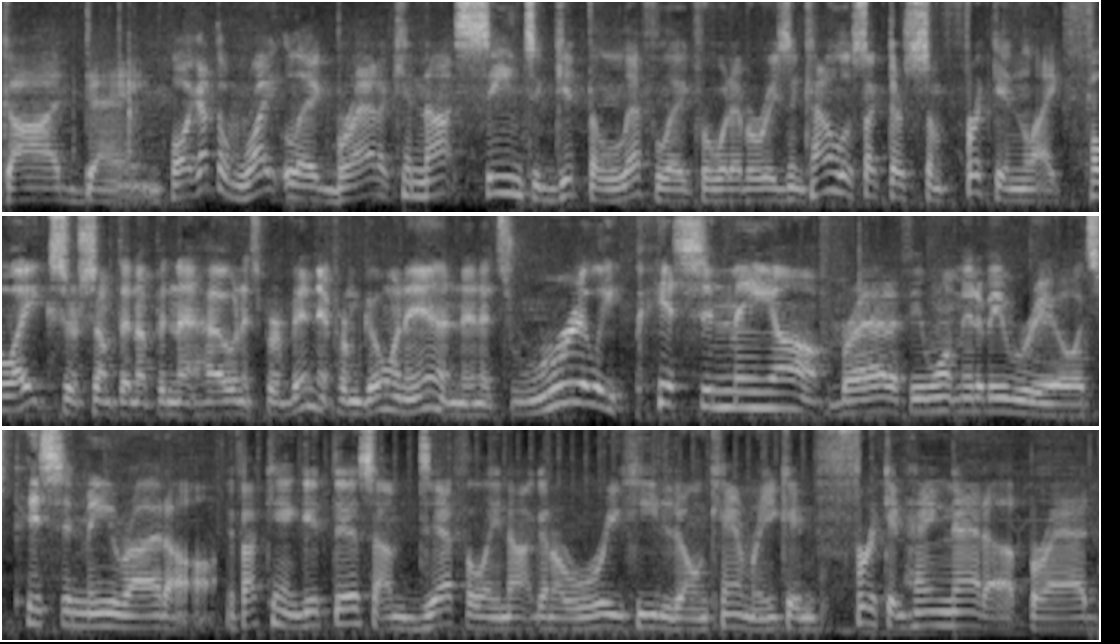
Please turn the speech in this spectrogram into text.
God dang. Well, I got the right leg, Brad. I cannot seem to get the left leg for whatever reason. Kind of looks like there's some freaking like flakes or something up in that hoe and it's preventing it from going in and it's really pissing me off, Brad. If you want me to be real, it's pissing me right off. If I can't get this, I'm definitely not going to reheat it on camera. You can freaking hang that up, Brad.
